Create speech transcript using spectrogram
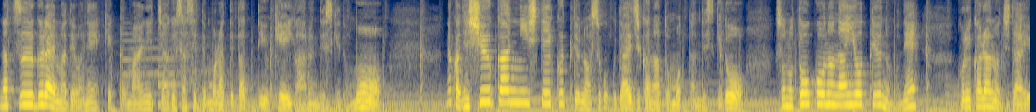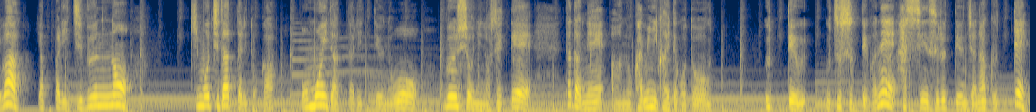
夏ぐらいまではね結構毎日あげさせてもらってたっていう経緯があるんですけどもなんかね習慣にしていくっていうのはすごく大事かなと思ったんですけどその投稿の内容っていうのもねこれからの時代はやっぱり自分の気持ちだったりとか思いだったりっていうのを文章に載せてただねあの紙に書いたことを打って写すっていうかね発信するっていうんじゃなくって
